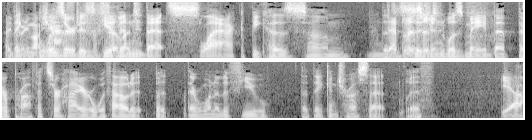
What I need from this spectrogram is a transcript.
They I pretty think Blizzard is given it. that slack because um, the Blizzard? decision was made that their profits are higher without it, but they're one of the few that they can trust that with. Yeah.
